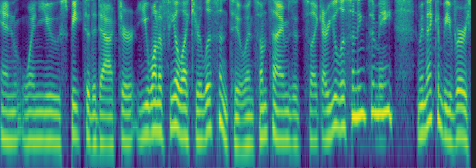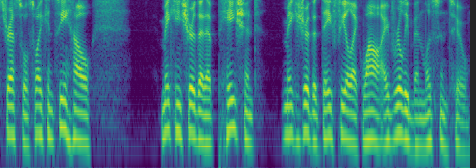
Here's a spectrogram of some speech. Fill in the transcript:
And when you speak to the doctor, you want to feel like you're listened to. And sometimes it's like, are you listening to me? I mean, that can be very stressful. So I can see how making sure that a patient, making sure that they feel like, wow, I've really been listened to.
